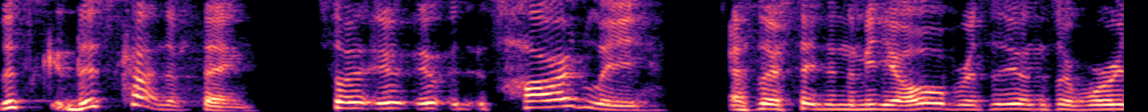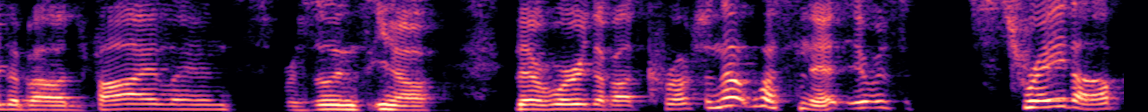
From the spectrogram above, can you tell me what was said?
this this kind of thing. So it, it, it's hardly, as they're saying in the media, oh, Brazilians are worried about violence. Brazilians, you know, they're worried about corruption. That wasn't it. It was straight up,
